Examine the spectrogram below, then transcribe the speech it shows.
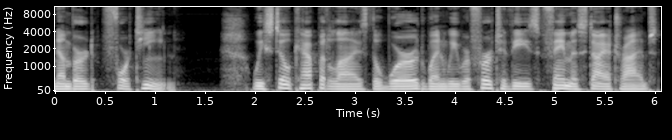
numbered 14. We still capitalize the word when we refer to these famous diatribes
